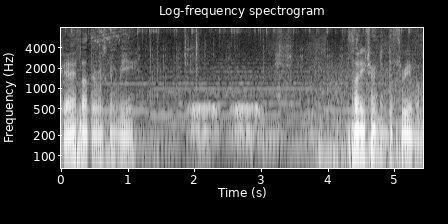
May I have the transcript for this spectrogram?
Okay, I thought there was gonna be... I thought he turned into three of them.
